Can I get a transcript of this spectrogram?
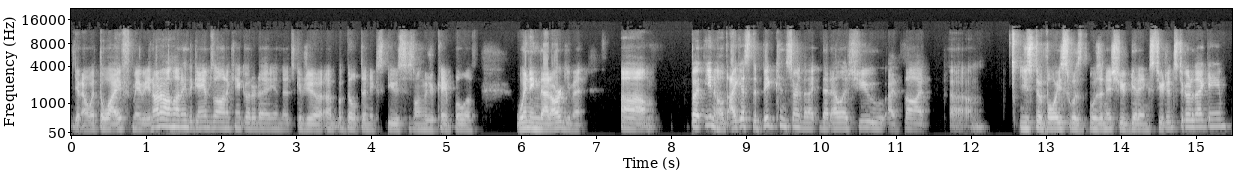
you know, with the wife, maybe no, no, honey, the game's on, I can't go today, and that gives you a, a built-in excuse as long as you're capable of winning that argument. Um, but you know, I guess the big concern that I, that LSU I thought um, used to voice was was an issue getting students to go to that game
